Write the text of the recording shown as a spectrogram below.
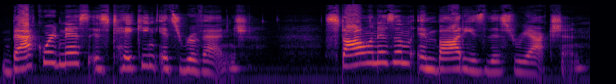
backwardness is taking its revenge. Stalinism embodies this reaction.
